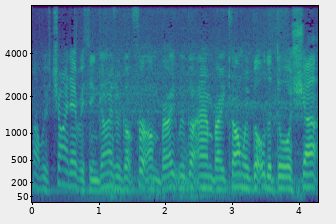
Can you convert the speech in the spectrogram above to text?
Well, we've tried everything, guys. We've got foot on brake, we've got handbrake on, we've got all the doors shut.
